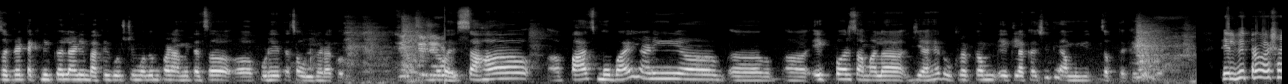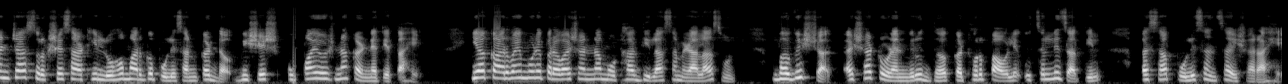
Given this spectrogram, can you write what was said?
सगळे टेक्निकल आणि बाकी गोष्टींमधून पण आम्ही त्याचा पुढे त्याचा उलगडा करू. सहा पाच मोबाईल आणि एक पर्स आम्हाला जी आहे रोख रक्कम एक लाखाची ती आम्ही जप्त केलेली आहे. रेल्वे प्रवाशांच्या सुरक्षेसाठी लोहमार्ग पोलिसांकडनं विशेष उपाययोजना करण्यात येत आहे. या कारवाईमुळे प्रवाशांना मोठा दिलासा मिळाला असून भविष्यात अशा टोळ्यांविरुद्ध कठोर पावले उचलली जातील असा पोलिसांचा इशारा आहे.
